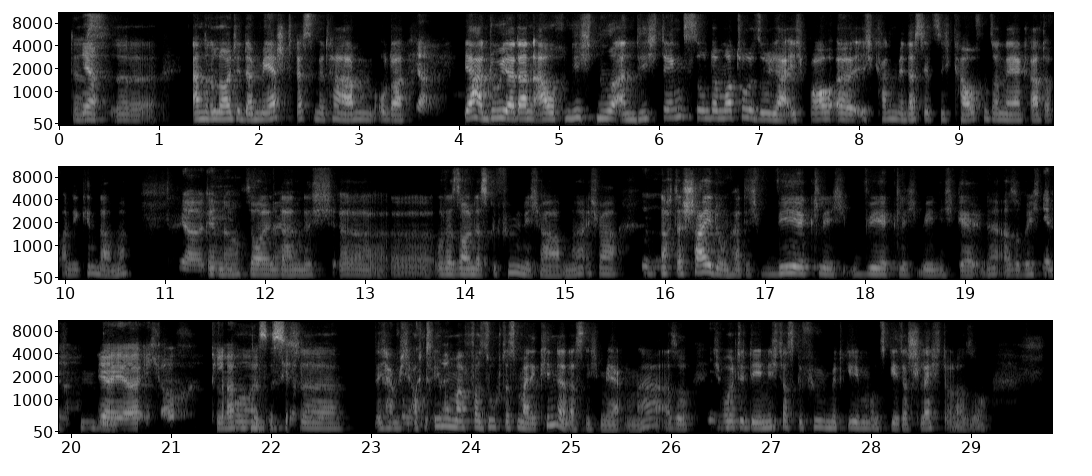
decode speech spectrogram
Dass ja. äh, andere Leute da mehr Stress mit haben oder ja. ja. du ja dann auch nicht nur an dich denkst, so unter Motto, so ja, ich brauche, äh, ich kann mir das jetzt nicht kaufen, sondern ja gerade auch an die Kinder, ne? Ja, genau. Die sollen dann nicht äh, äh, oder sollen das Gefühl nicht haben. Ne? Ich war mhm. nach der Scheidung hatte ich wirklich, wirklich wenig Geld, ne? Also richtig. Ja, ja, ja, ich auch. Klar, und, das ist ja. Äh, ich habe mich auch immer versucht, dass meine Kinder das nicht merken. Ne? Also ich mhm. wollte denen nicht das Gefühl mitgeben, uns geht das schlecht oder so.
